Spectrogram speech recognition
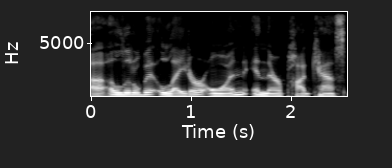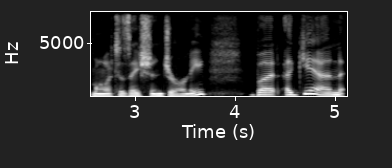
uh, a little bit later on in their podcast monetization journey. But again,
